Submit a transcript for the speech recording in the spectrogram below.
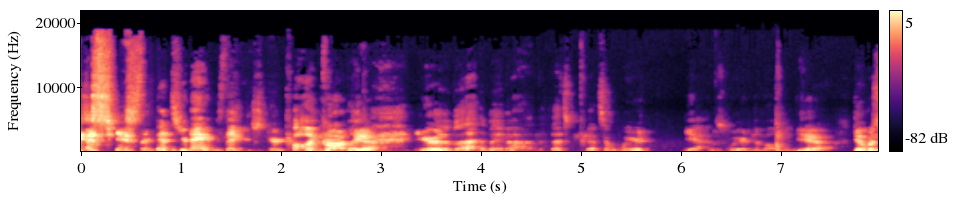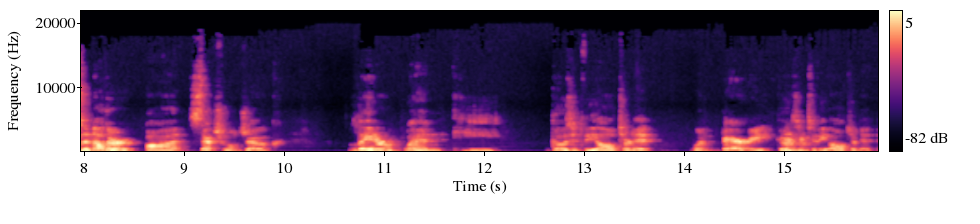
you just, you just think that's your name. Is that your, your calling card? Like, yeah, you're the bottom, man. Huh? That's that's a weird. Yeah, it was weird in the moment. yeah, There was another odd sexual joke later when he goes into the alternate when Barry goes Mhm. into the alternate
